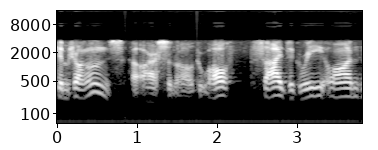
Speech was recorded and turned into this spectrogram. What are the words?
Kim Jong Un's arsenal. All sides agree on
